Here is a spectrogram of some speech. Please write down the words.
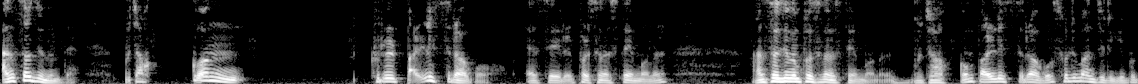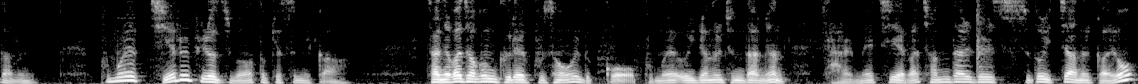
안 써지는데 무조건 글을 빨리 쓰라고 에세이를 personal statement을 안 써지는 personal statement을 무조건 빨리 쓰라고 소리만 지르기보다는 부모의 지혜를 빌려주면 어떻겠습니까? 자녀가 적은 글의 구성을 듣고 부모의 의견을 준다면 삶의 지혜가 전달될 수도 있지 않을까요?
